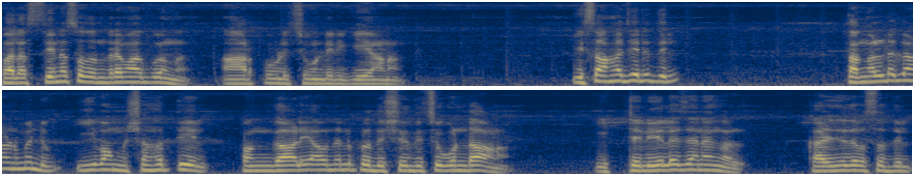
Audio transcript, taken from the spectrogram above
ഫലസ്തീനെ സ്വതന്ത്രമാക്കുമെന്ന് ആർപ്പ് വിളിച്ചുകൊണ്ടിരിക്കുകയാണ്. ഈ സാഹചര്യത്തിൽ തങ്ങളുടെ ഗവൺമെന്റും ഈ വംശഹത്യയിൽ പങ്കാളിയാവുന്നതിൽ പ്രതിഷേധിച്ചുകൊണ്ടാണ് ഇറ്റലിയിലെ ജനങ്ങൾ കഴിഞ്ഞ ദിവസത്തിൽ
